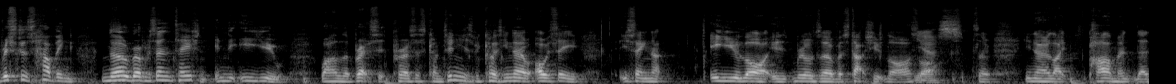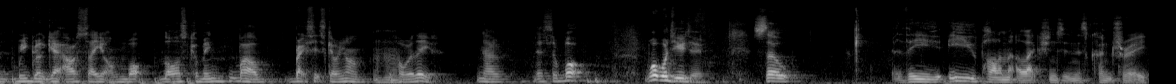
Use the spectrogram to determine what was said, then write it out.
risk us having no representation in the EU while the Brexit process continues? Because you know, obviously, you're saying that EU law is rules over statute laws. or- Yes. so you know, like Parliament, then we don't get our say on what laws come in while Brexit's going on Mhm. before we leave. No. So what? What would you do? So, the EU Parliament elections in this country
